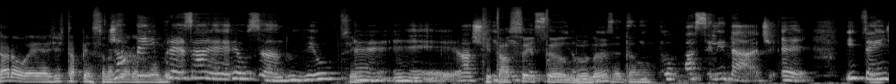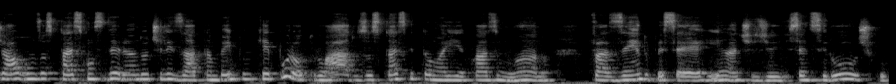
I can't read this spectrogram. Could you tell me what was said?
Carol, é, a gente está pensando Já agora... Já tem empresa aérea usando, viu? Sim. É, é, acho que está aceitando, né? Com facilidade, é. E Sim. tem já alguns hospitais considerando utilizar também, porque, por outro lado, os hospitais que estão aí há quase um ano fazendo PCR antes de centro cirúrgico,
